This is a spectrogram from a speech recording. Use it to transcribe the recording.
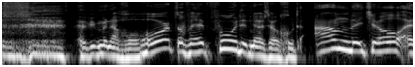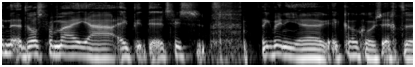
heb je me nou gehoord? Of heb, voel je dit nou zo goed aan, weet je wel? En het was voor mij, ja, ik, het is... Ik weet niet, eh, Coco is echt eh,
